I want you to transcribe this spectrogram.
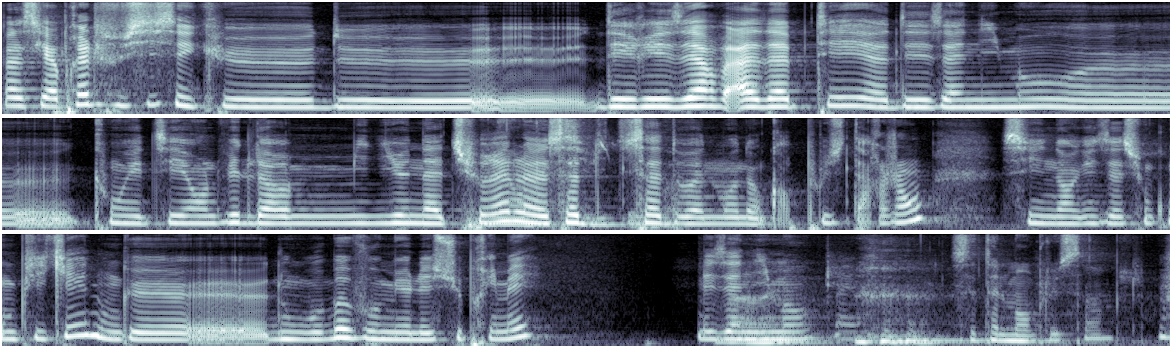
Parce qu'après, le souci, c'est que de... des réserves adaptées à des animaux euh, qui ont été enlevés de leur milieu naturel, ça, doit demander encore plus d'argent. C'est une organisation compliquée, donc, euh, donc bah, vaut mieux les supprimer, les Bah ouais. animaux. C'est tellement plus simple.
